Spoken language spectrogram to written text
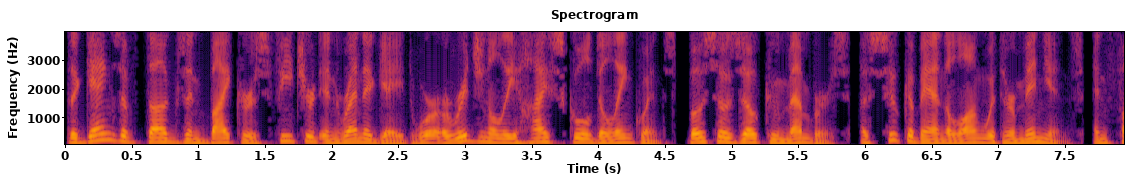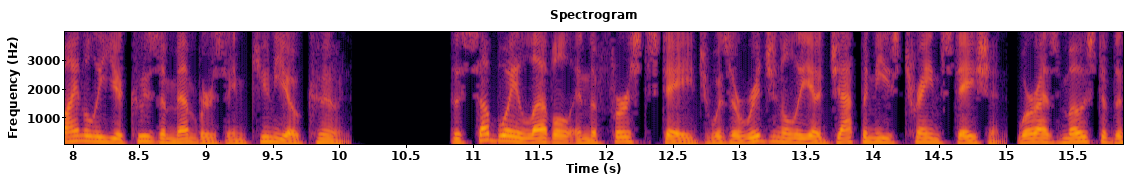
The gangs of thugs and bikers featured in Renegade were originally high school delinquents, Bosozoku members, a Sukeban along with her minions, and finally Yakuza members in Kunio-kun. The subway level in the first stage was originally a Japanese train station, whereas most of the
